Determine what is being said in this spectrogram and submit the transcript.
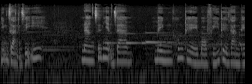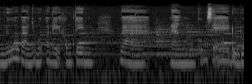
những giản dĩ nàng sẽ nhận ra mình không thể bỏ phí thời gian thêm nữa vào những mối quan hệ không tên và nàng cũng sẽ đủ độ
